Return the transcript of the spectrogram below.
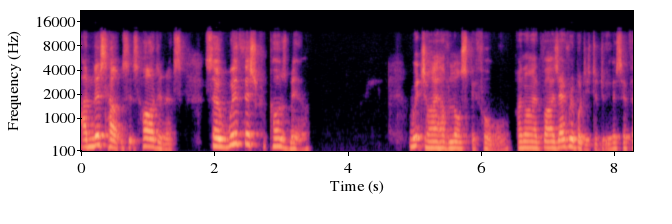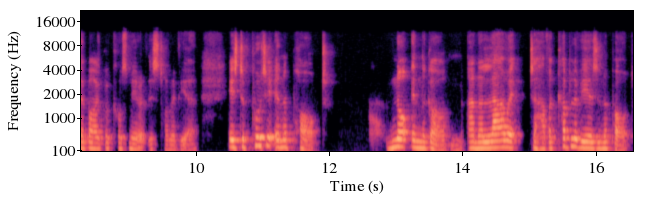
and this helps its hardiness. So with this crocosmia, which I have lost before, and I advise everybody to do this if they're buy crocosmia at this time of year, is to put it in a pot, not in the garden, and allow it to have a couple of years in a pot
